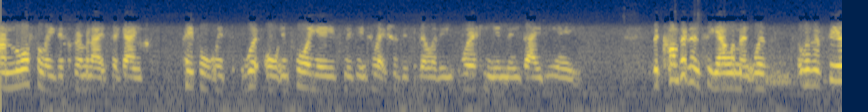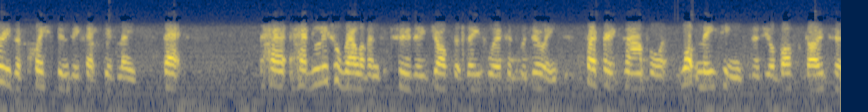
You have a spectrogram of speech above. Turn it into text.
unlawfully discriminates against people with or employees with intellectual disability working in these ADEs the competency element was was a series of questions, effectively, that had, little relevance to the job that these workers were doing. So, for example, what meetings does your boss go to?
